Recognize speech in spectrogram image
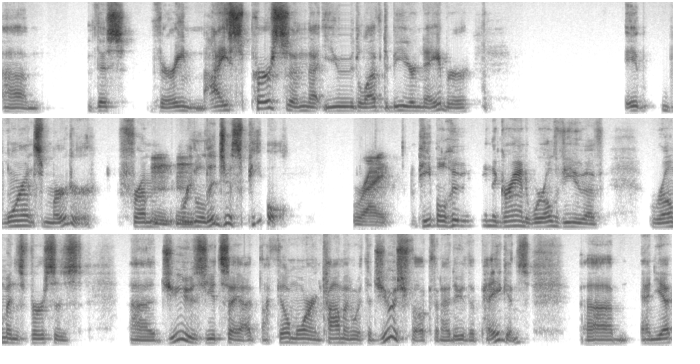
um, this very nice person that you'd love to be your neighbor, it warrants murder from Mhm. religious people, Right. people who, in the grand worldview of Romans versus uh, Jews, you'd say, I, I feel more in common with the Jewish folk than I do the pagans. Um, and yet,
